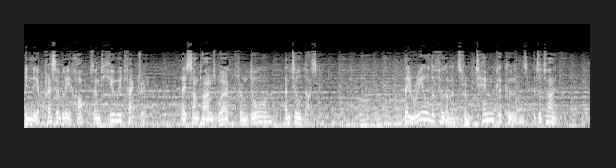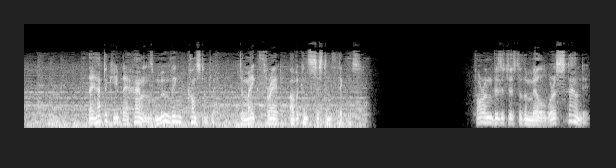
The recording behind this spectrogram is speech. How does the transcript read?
In the oppressively hot and humid factory, they sometimes worked from dawn until dusk. They reeled the filaments from 10 cocoons at a time. They had to keep their hands moving constantly to make thread of a consistent thickness. Foreign visitors to the mill were astounded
